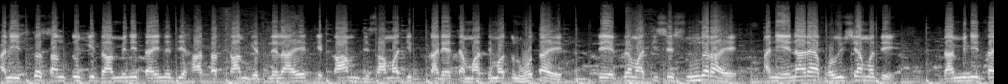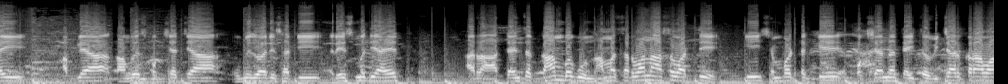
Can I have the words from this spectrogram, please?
आणि इतकं सांगतो की दामिनी ताईनं जे हातात काम घेतलेलं आहे ते काम जे सामाजिक कार्याच्या माध्यमातून होत आहे ते एकदम अतिशय सुंदर आहे. आणि येणाऱ्या भविष्यामध्ये दामिनी ताई आपल्या काँग्रेस पक्षाच्या उमेदवारीसाठी रेसमध्ये आहेत. त्यांचं काम बघून आम्हा सर्वांना असं वाटते की शंभर टक्के पक्षानं त्याचा विचार करावा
